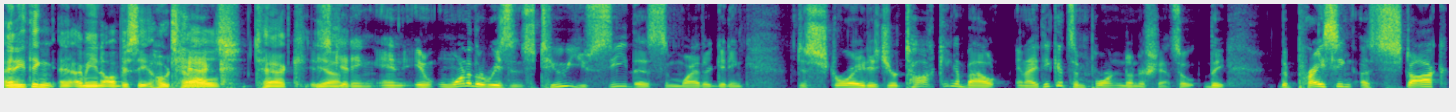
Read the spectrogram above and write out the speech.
Anything? I mean, obviously hotels, tech. is yeah. getting and, and one of the reasons too you see this and why they're getting destroyed is you're talking about and I think it's important to understand. So the the pricing a stock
